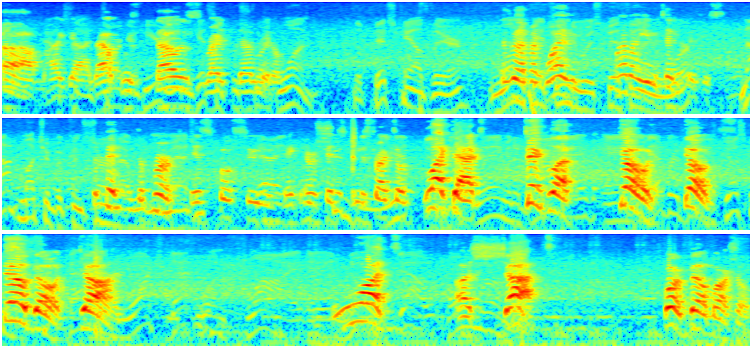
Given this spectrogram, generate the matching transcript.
oh my god, that was that was right down the middle. One. The pitch count there. As a matter of fact, why, pitch into his fifth why am I even taking pitches? Not much of a concern, I pit, the imagine. is supposed to Yeah, make every pitch in the strike zone like that. swing and a Deep left, going, going, still going, gone. watch that one fly, and What a shot for Bill Marshall.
